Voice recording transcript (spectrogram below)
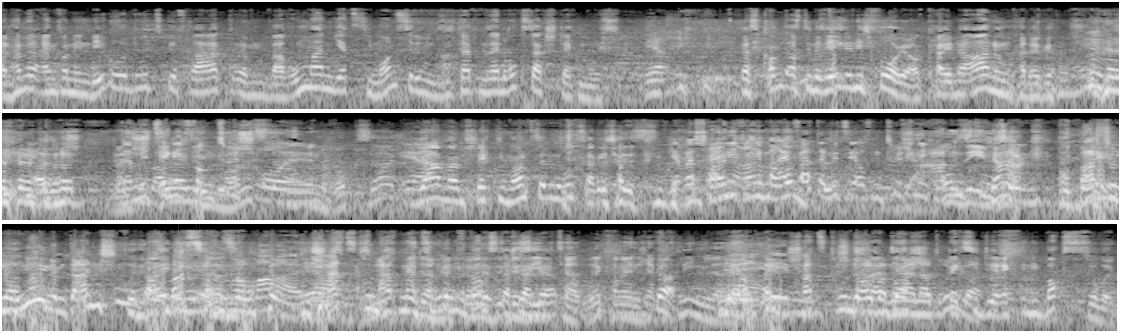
dann haben wir einen von den Lego Dudes gefragt, ähm, warum man jetzt die Monster, die man besiegt hat, in seinen Rucksack stecken muss. Ja. Das kommt aus den Regeln nicht vor. Ja, keine Ahnung, hat er gemacht. Also, Damit sie nicht vom Tisch Monster in den rollen. Rucksack? ja. man steckt die Monster in den Rucksack. Ich hab Ja, wahrscheinlich eben einfach, damit sie auf dem Tisch nicht haben sie rumziehen. Ja, Warst du noch nie in einem Dungeon? Was machst du Ja, denn so? normal. die Ja. Schatztruhe hat in man Box. sie Da stand besiegt hat, ne? kann man ja nicht einfach fliegen lassen. Ja, Ja, den. Schatztruhen stand steckt drüber. sie direkt in die Box zurück.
